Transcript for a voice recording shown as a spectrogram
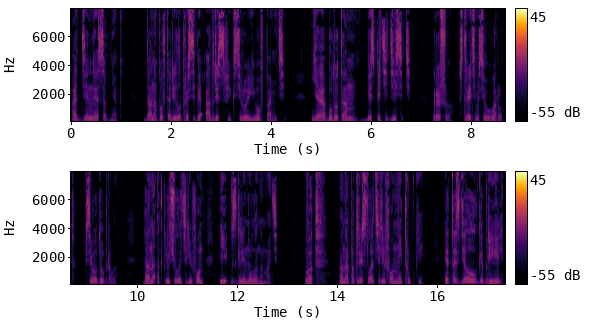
Отдельный особняк. Дана повторила про себя адрес, фиксируя его в памяти. «Я буду там без пяти десять». «Хорошо, встретимся у ворот. Всего доброго». Дана отключила телефон и взглянула на мать. «Вот», — она потрясла телефонной трубкой, — «это сделал Габриэль.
